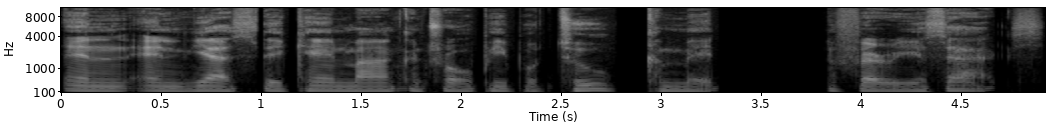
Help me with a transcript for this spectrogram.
and and yes, they can mind control people to commit nefarious acts.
